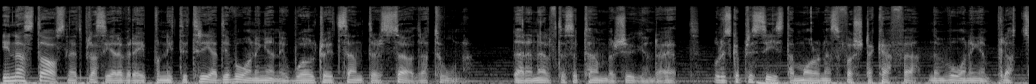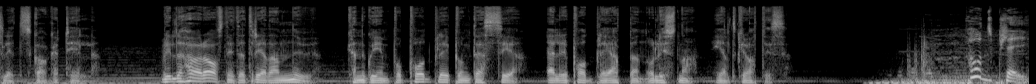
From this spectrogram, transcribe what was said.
I nästa avsnitt placerar vi dig på 93 våningen i World Trade Centers södra torn. Det är den 11 september 2001 och du ska precis ta morgonens första kaffe när våningen plötsligt skakar till. Vill du höra avsnittet redan nu kan du gå in på podplay.se eller i podplay-appen och lyssna helt gratis. Podplay,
